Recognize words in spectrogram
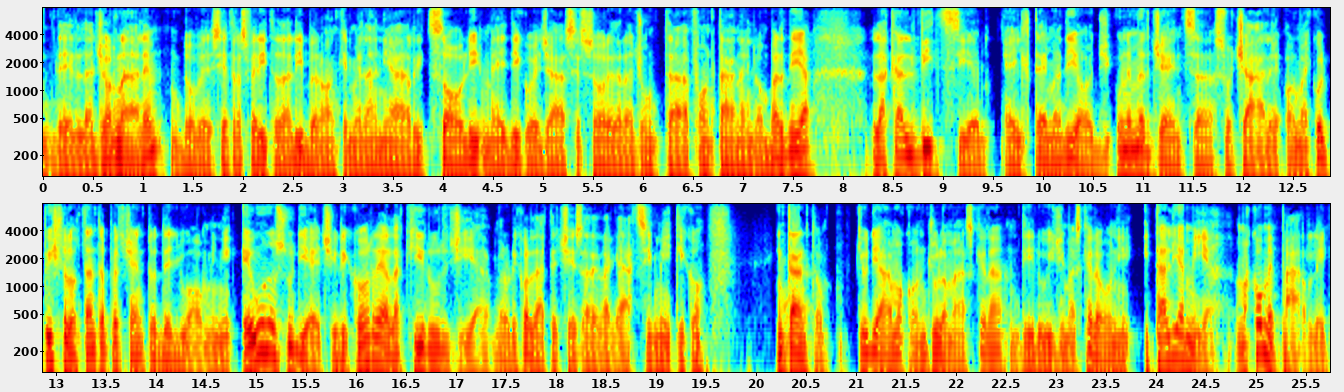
del giornale, dove si è trasferita da Libero anche Melania Rizzoli, medico e già assessore della giunta Fontana in Lombardia. La calvizie è il tema di oggi, un'emergenza sociale, ormai colpisce l'80% degli uomini e uno su dieci ricorre alla chirurgia. Ve lo ricordate Cesare Ragazzi, mitico. Intanto chiudiamo con Giù la maschera di Luigi Mascheroni, Italia mia, ma come parli?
